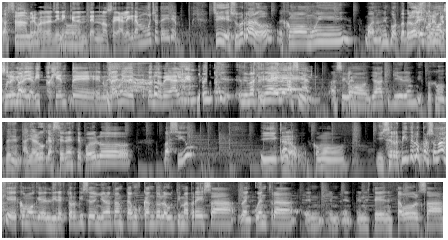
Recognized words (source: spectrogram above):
Casi. Ah, pero cuando te tienes que atender, no se alegran mucho, te diré. Sí, es súper raro. Es como muy. Bueno, no importa. Pero es, Es una como. persona que no haya visto gente en un año y después cuando ve a alguien. yo me imagi- me imaginé a él ¡Eh! así. Así como, ya, ¿qué quieren? Y después, como, esperen, ¿hay algo que hacer en este pueblo vacío? Y claro, es como. Y se repiten los personajes. Es como que el director que hizo Don Jonathan está buscando la última presa, la encuentra en, en- en- en este, en esta bolsa.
